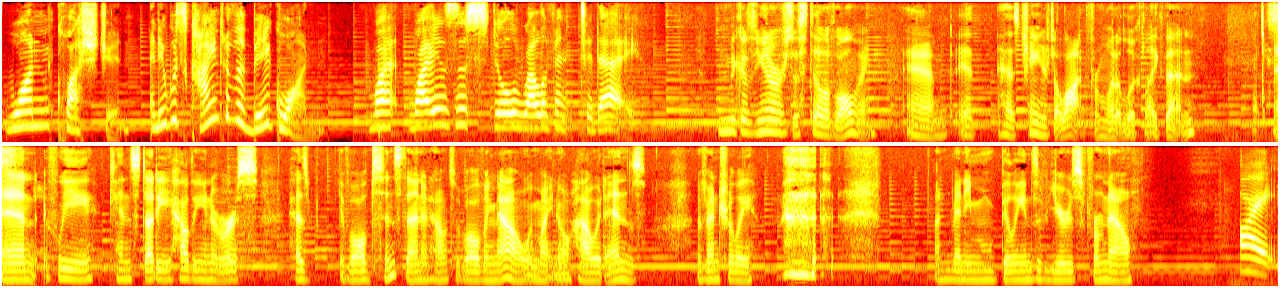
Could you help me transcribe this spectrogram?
one question, and it was kind of a big one. What, why is this still relevant today? Because the universe is still evolving, and it has changed a lot from what it looked like then. Nice. And if we can study how the universe has evolved since then and how it's evolving now, we might know how it ends eventually. On many billions of years from now. All right,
